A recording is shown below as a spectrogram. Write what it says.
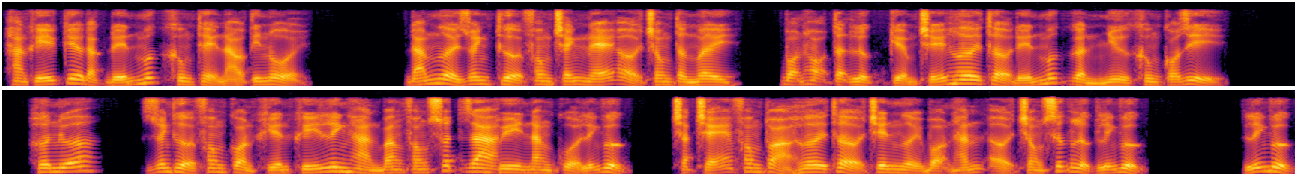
hàn khí kia đặc đến mức không thể nào tin nổi. Đám người doanh thừa phong tránh né ở trong tầng mây, bọn họ tận lực kiểm chế hơi thở đến mức gần như không có gì. Hơn nữa, doanh thừa phong còn khiến khí linh hàn băng phóng xuất ra huy năng của lĩnh vực, chặt chẽ phong tỏa hơi thở trên người bọn hắn ở trong sức lực lĩnh vực. Lĩnh vực,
